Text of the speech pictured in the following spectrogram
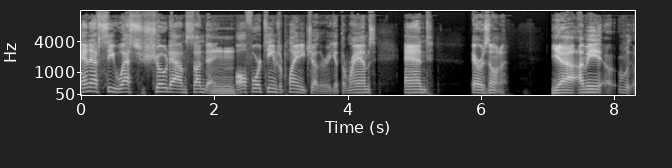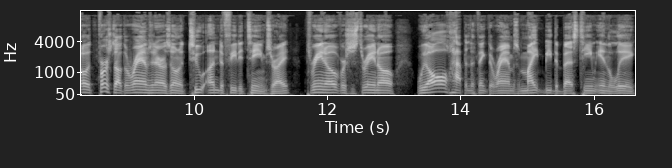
NFC West Showdown Sunday. Mhm. All four teams are playing each other. You get the Rams and Arizona. Yeah, I mean, uh, oh, first off, the Rams and Arizona, two undefeated teams, right? Three and zero versus three and zero. We all happen to think the Rams might be the best team in the league.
